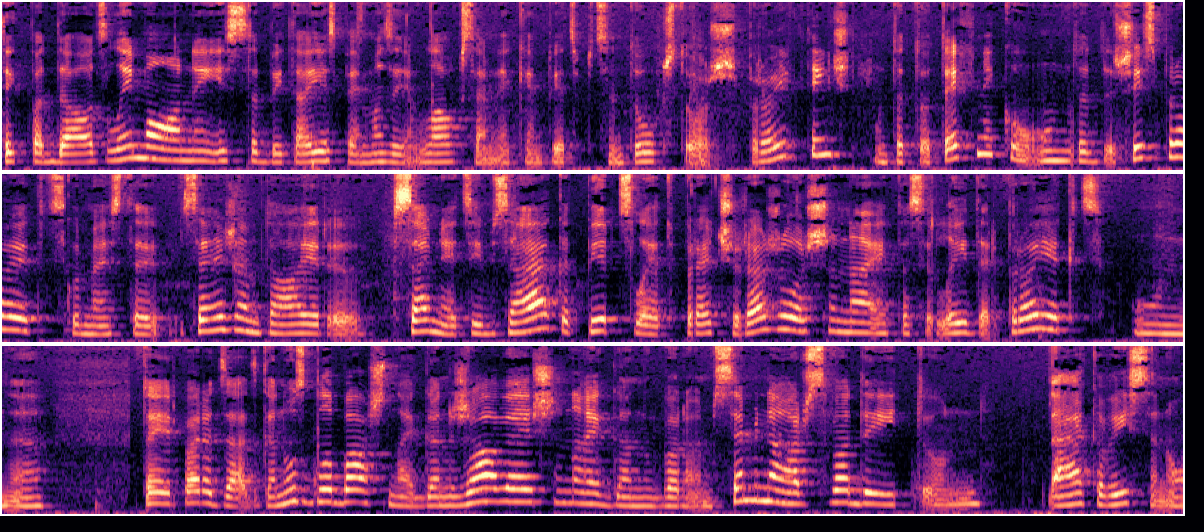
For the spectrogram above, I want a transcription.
tikpat daudz limonijas. Tad bija tā iespēja mazajiem lauksaimniekiem 15,000 projektiņš, un tad to tehniku. Un tad šis projekts, kur mēs te sēžam, tā ir eh, saimniecības ēka pirtslietu preču ražošanai. Tas ir līderu projekts. Un, uh, Te ir paredzēts gan uzglabāšanai, gan žāvēšanai, gan varam seminārus vadīt. Un ēka visa no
